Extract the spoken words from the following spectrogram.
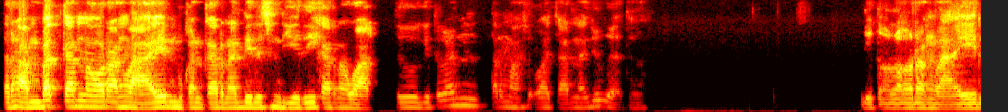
terhambat karena orang lain bukan karena diri sendiri karena waktu gitu kan termasuk wacana juga tuh. Ditolak orang lain.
